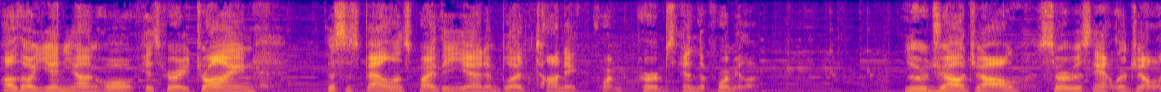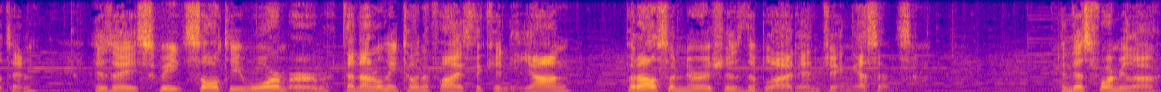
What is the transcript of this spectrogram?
Although Yin Yang Huo is very drying, this is balanced by the yin and blood tonic form herbs in the formula. Lu Jiao Jiao, cervus antler gelatin, is a sweet, salty, warm herb that not only tonifies the kidney yang, but also nourishes the blood and Jing essence. In this formula,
